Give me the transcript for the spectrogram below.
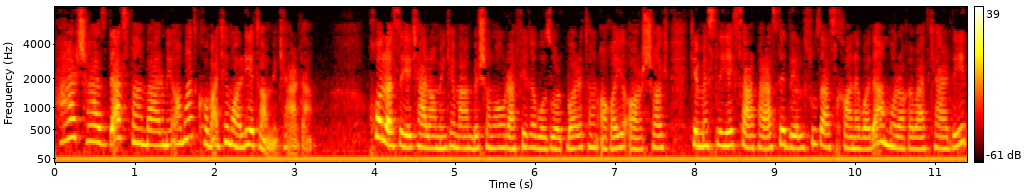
هرچه از دستم برمی آمد کمک مالیتان می کردم. خلاصه یک کلامی که من به شما و رفیق بزرگوارتان آقای آرشاک که مثل یک سرپرست دلسوز از خانواده مراقبت کرده اید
